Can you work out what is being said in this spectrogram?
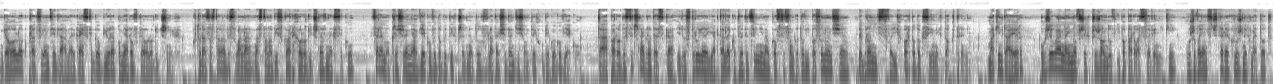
geolog pracujący dla amerykańskiego Biura Pomiarów Geologicznych, która została wysłana na stanowisko archeologiczne w Meksyku celem określenia wieku wydobytych przedmiotów w latach 70. ubiegłego wieku. Ta parodystyczna groteska ilustruje, jak daleko tradycyjnie naukowcy są gotowi posunąć się, by bronić swoich ortodoksyjnych doktryn. McIntyre użyła najnowszych przyrządów i poparła swe wyniki, używając czterech różnych metod.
